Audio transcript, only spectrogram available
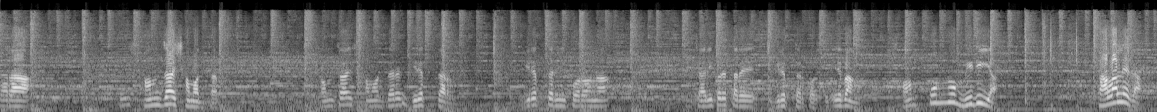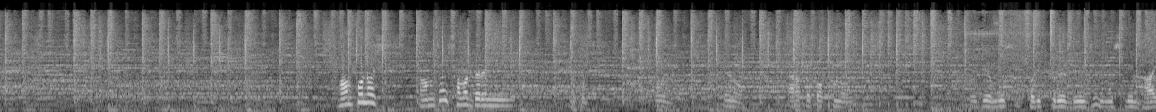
তারা এই সঞ্জয় সমাদ্দার, সঞ্জয় সমাদ্দারের গ্রেপ্তার, গ্রেপ্তারি পরোয়ানা জারি করে তারে গ্রেপ্তার করছে এবং সম্পূর্ণ মিডিয়া দালালেরা সম্পূর্ণ সঞ্জয় সমাদ্দারের নিয়ে করছে। তারা তো কখনো ওই যে ফরিদপুরের দুইজন মুসলিম ভাই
